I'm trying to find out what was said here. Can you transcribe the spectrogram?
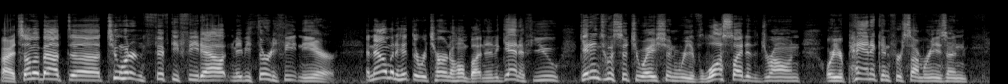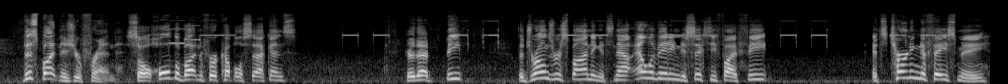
All right, so I'm about uh, 250 feet out, maybe 30 feet in the air. And now I'm gonna hit the return to home button. And again, if you get into a situation where you've lost sight of the drone or you're panicking for some reason, this button is your friend. So hold the button for a couple of seconds. Hear that beep? The drone's responding. It's now elevating to 65 feet. It's turning to face me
